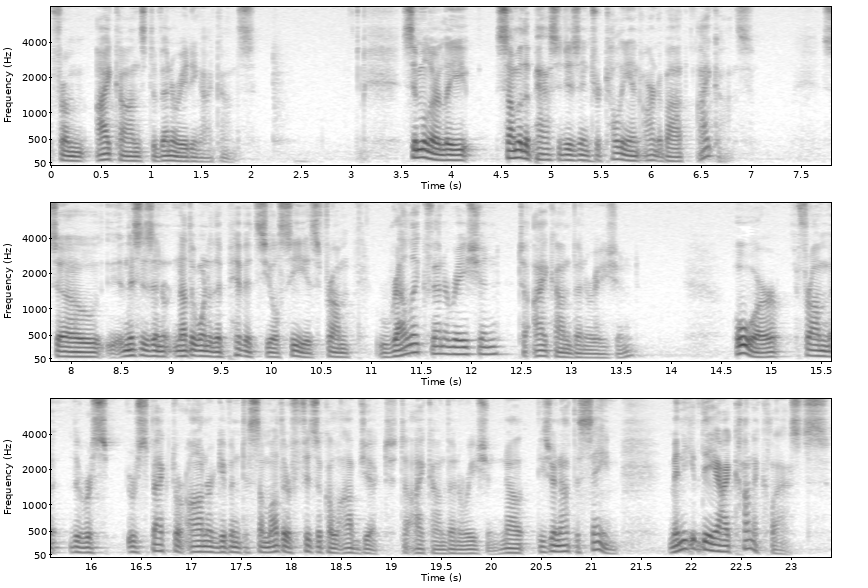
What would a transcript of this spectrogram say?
from icons to venerating icons. Similarly, some of the passages in Tertullian aren't about icons. So, and this is another one of the pivots you'll see is from relic veneration to icon veneration, or from the res- respect or honor given to some other physical object to icon veneration. Now, these are not the same. Many of the iconoclasts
